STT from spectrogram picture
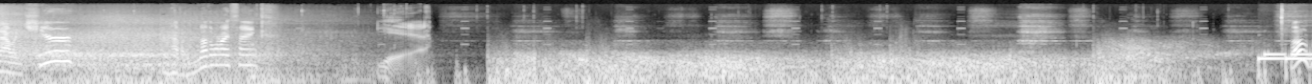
Now in here, we have another one, I think. Yeah. Oh.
